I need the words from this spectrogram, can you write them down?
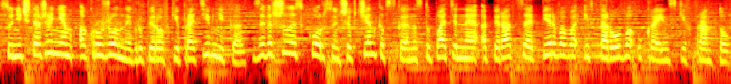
С уничтожением окруженной группировки противника завершилась Корсунь-Шевченковская наступательная операция первого и второго украинских фронтов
